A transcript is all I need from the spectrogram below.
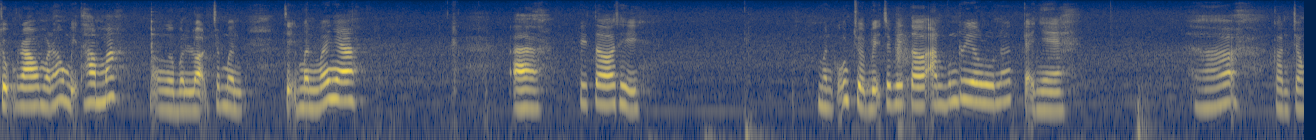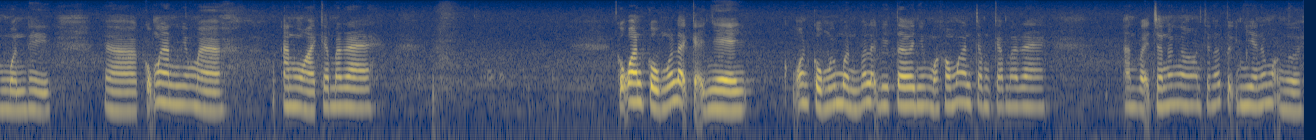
trụng rau mà nó không bị thâm á Mọi người bình luận cho mình chị mình với nha. À Peter thì mình cũng chuẩn bị cho Peter ăn bún riêu luôn đó cả nhà. Đó. còn chồng mình thì à, cũng ăn nhưng mà ăn ngoài camera. Cũng ăn cùng với lại cả nhà cũng ăn cùng với mình với lại Peter nhưng mà không ăn trong camera. Ăn vậy cho nó ngon cho nó tự nhiên đó mọi người.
